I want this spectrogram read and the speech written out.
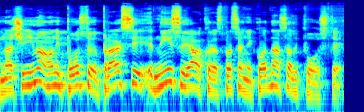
Znači ima, oni postoje u praksi, nisu jako rasprostranjeni kod nas, ali postoje.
